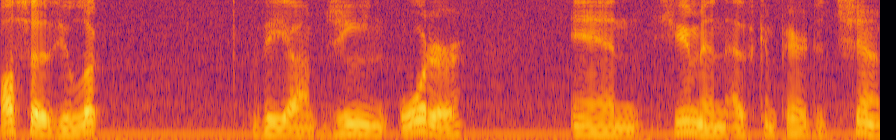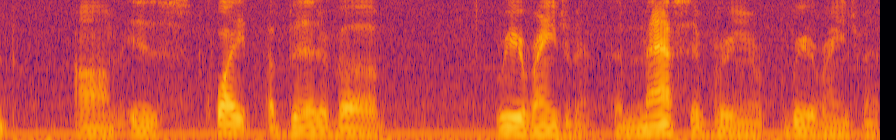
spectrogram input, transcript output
Also, as you look, the um, gene order in human as compared to chimp um, is quite a bit of a rearrangement, a massive re rearrangement,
